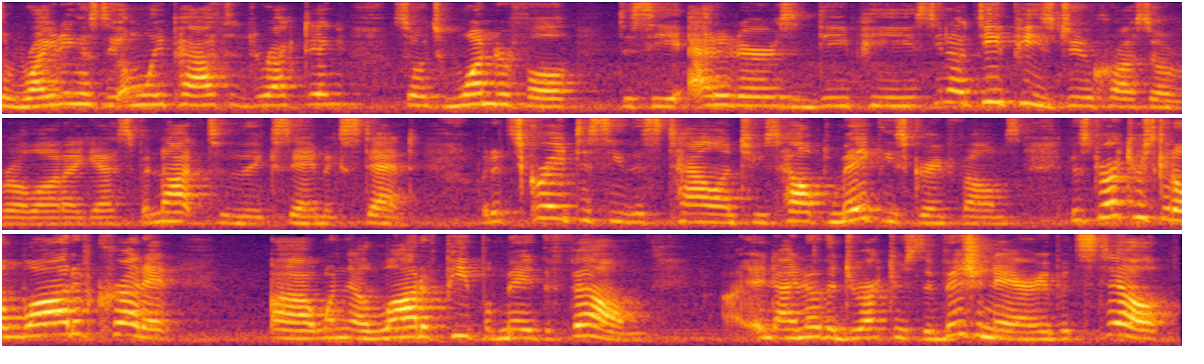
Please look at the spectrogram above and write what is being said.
the writing is the only path to directing. So it's wonderful to see editors and DPs. You know, DPs do cross over a lot, I guess, but not to the same extent. But it's great to see this talent who's helped make these great films. Because directors get a lot of credit uh, when a lot of people made the film. And I know the director's the visionary, but still,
